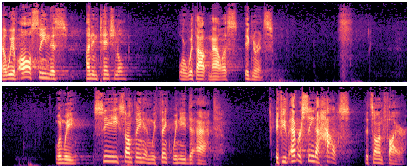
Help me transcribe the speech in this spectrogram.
Now, we have all seen this unintentional or without malice ignorance. When we see something and we think we need to act, if you've ever seen a house that's on fire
